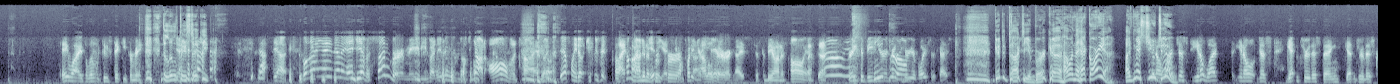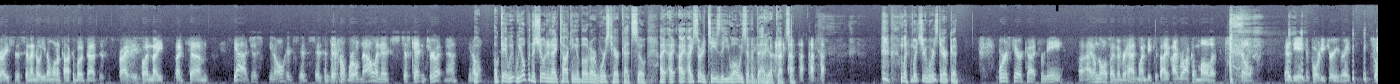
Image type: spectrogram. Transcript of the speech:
KY is a little too sticky for me. a little too sticky. Yeah, yeah. Well, I- I- if you have a sunburn, maybe, but I mean, not all the time. But definitely don't use it. I, I'm I'm not an going to idiot. prefer you don't put it in your aloe hair. vera, guys. Just to be honest. Oh yeah. But uh, Oh, yeah. great to be Teach here and great to hear your voices, guys. Good to talk to you, Burke. Uh, how in the heck are you? I've missed you, know too. what? Just you know what? You know, just getting through this thing, getting through this crisis, and I know you don't want to talk about that. This is Friday fun night, but um, yeah, just you know, it's it's it's a different world now, and it's just getting through it, man. You know. Oh, okay, we, we opened the show tonight talking about our worst haircuts. So I, I, I sort of tease that you always have a bad haircut. So. what, what's your worst haircut? Worst haircut for me. Uh, I don't know if I've ever had one because I, I rock a mullet still at the age of 43, right? So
